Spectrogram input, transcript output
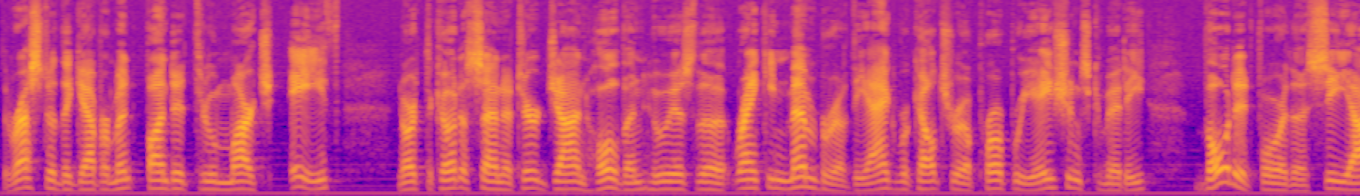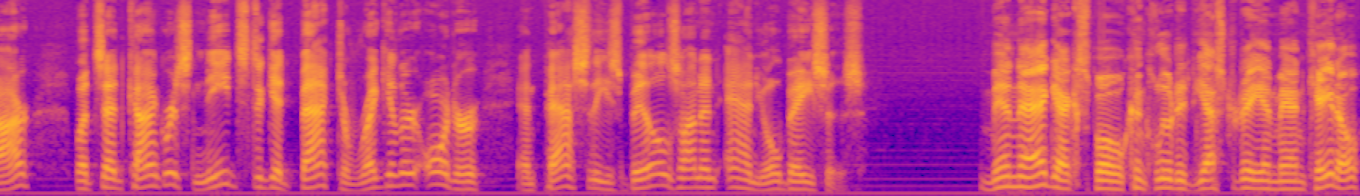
The rest of the government funded through March 8th. North Dakota Senator John Hoeven, who is the ranking member of the Agriculture Appropriations Committee, voted for the CR, but said Congress needs to get back to regular order and pass these bills on an annual basis. Min Ag Expo concluded yesterday in Mankato.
